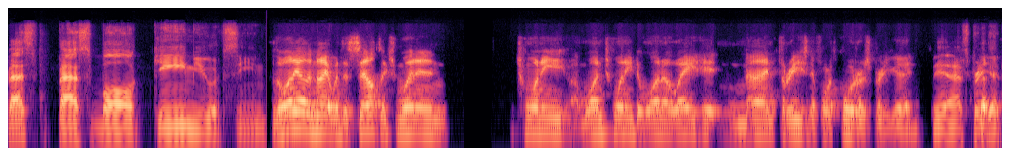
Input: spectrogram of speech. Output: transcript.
best basketball game you have seen. the one the other night with the Celtics winning 20, 120 to 108, hitting nine threes in the fourth quarter is pretty good. Yeah, that's pretty good.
